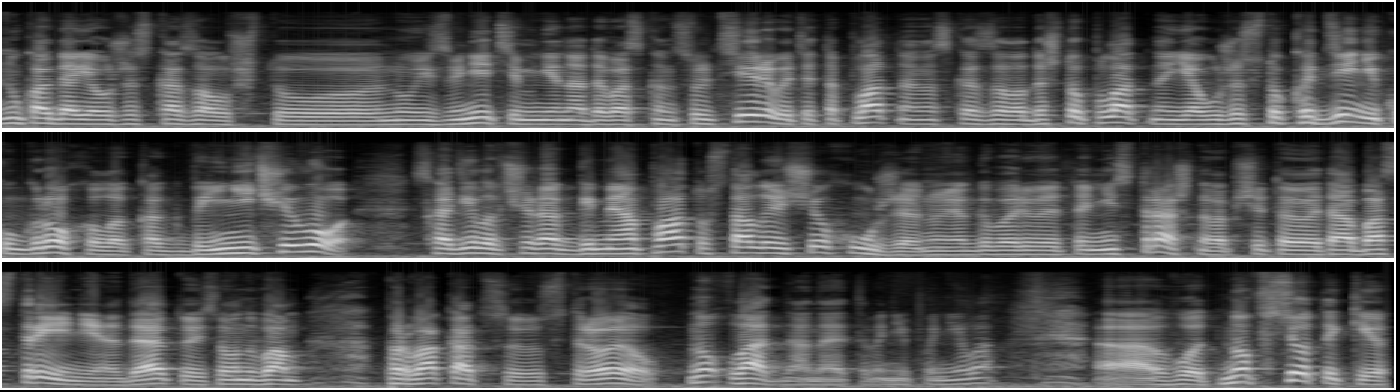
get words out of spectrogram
ну, когда я уже сказал, что, ну, извините, мне надо вас консультировать, это платно, она сказала, да что платно, я уже столько денег угрохала, как бы, и ничего. Сходила вчера к гомеопату, стало еще хуже. Ну, я говорю, это не страшно, вообще-то это обострение, да, то есть он вам провокацию устроил. Ну, ладно, она этого не поняла. А, вот, но все-таки,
